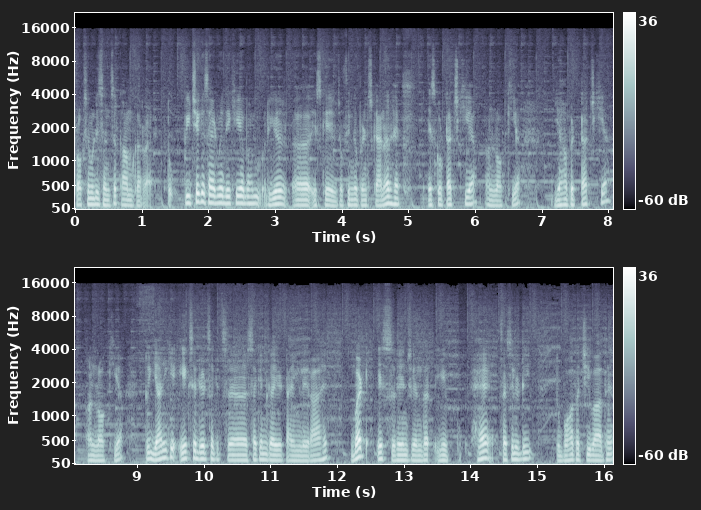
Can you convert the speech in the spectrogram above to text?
प्रॉक्सिमिटी सेंसर काम कर रहा है। तो पीछे के साइड में देखिए, अब हम रियर इसके जो फिंगरप्रिंट स्कैनर है, इसको टच किया अनलॉक किया। यहाँ पे टच किया अनलॉक किया। तो यानी कि एक से डेढ़ सेकेंड का ये टाइम ले रहा है। बट इस रेंज के अंदर ये है फैसिलिटी तो बहुत अच्छी बात है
